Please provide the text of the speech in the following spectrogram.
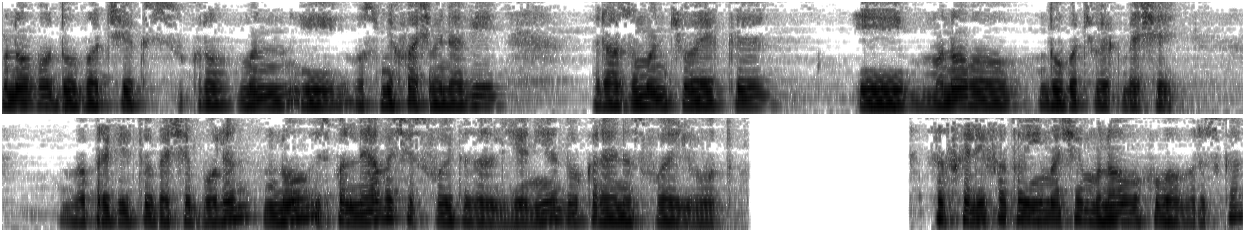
Много добър човек, скромен и усмихващ винаги, разумен човек и много добър човек беше. Въпреки той беше болен, но изпълняваше своите задължения до края на своя живот. С халифа имаше много хубава връзка.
